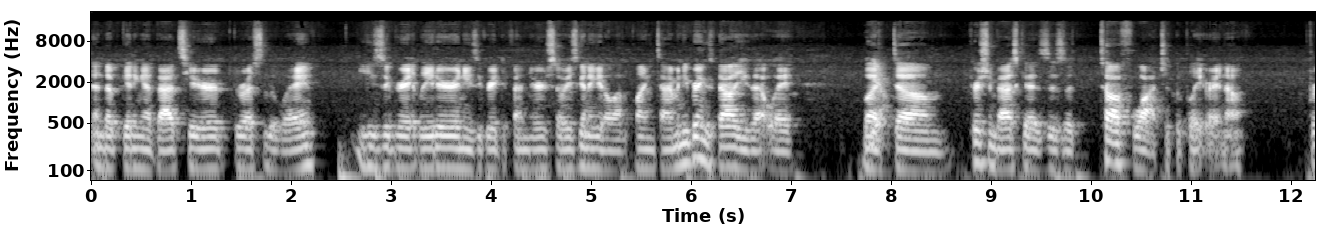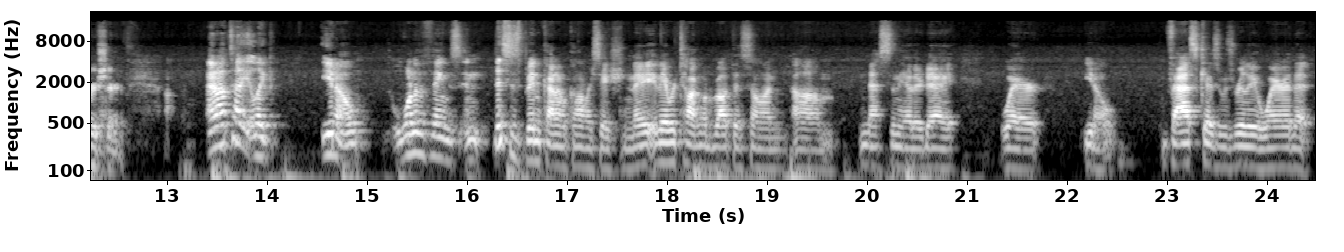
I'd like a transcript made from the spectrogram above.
end up getting at bats here the rest of the way. He's a great leader and he's a great defender, so he's going to get a lot of playing time and he brings value that way. But yeah. um, Christian Vazquez is a tough watch at the plate right now, for sure. And I'll tell you, like, you know, one of the things, and this has been kind of a conversation. They they were talking about this on um, NESN the other day, where you know Vazquez was really aware that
